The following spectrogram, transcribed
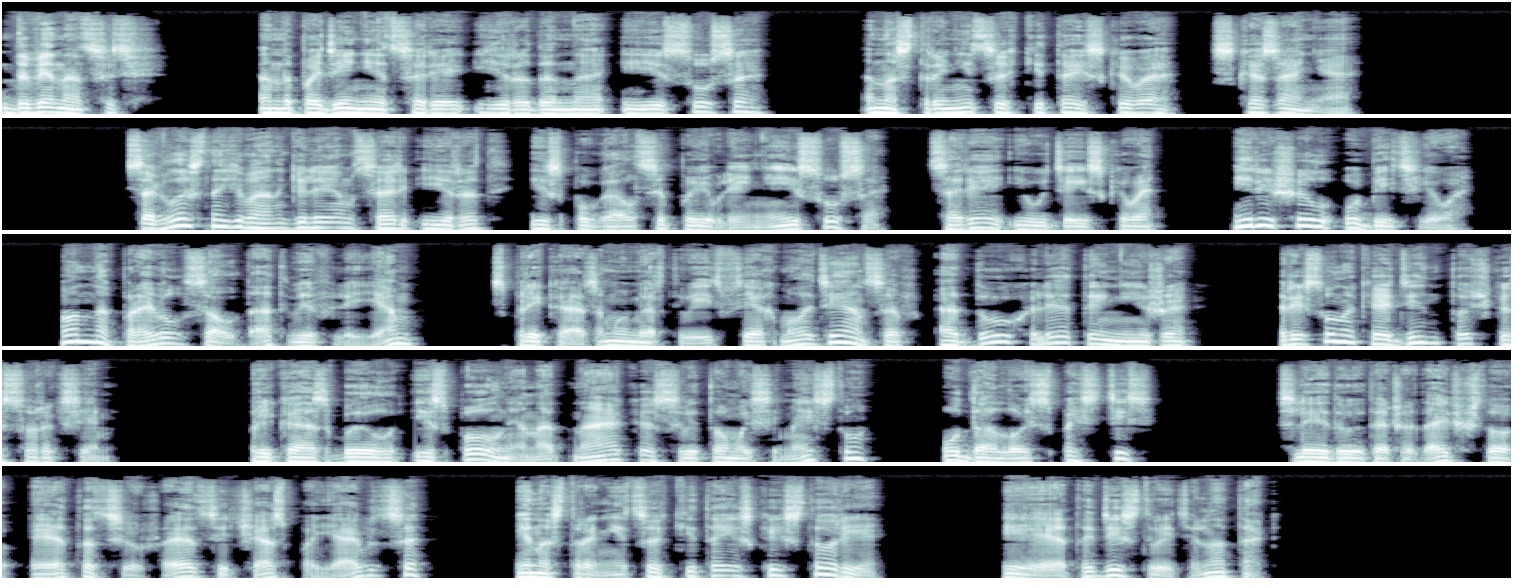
12. Нападение царя Ирода на Иисуса на страницах китайского сказания. Согласно Евангелиям, царь Ирод испугался появления Иисуса, царя иудейского, и решил убить его. Он направил солдат Вифлеем с приказом умертвить всех младенцев от двух лет и ниже, рисунок 1.47. Приказ был исполнен, однако святому семейству удалось спастись. Следует ожидать, что этот сюжет сейчас появится и на страницах китайской истории. И это действительно так.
